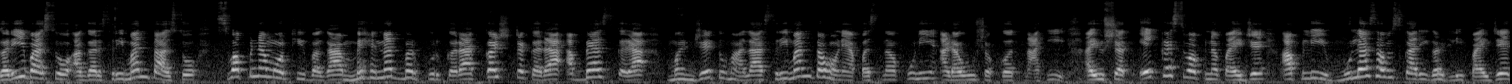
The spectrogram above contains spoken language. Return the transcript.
गरीब असो अगर श्रीमंत असो स्वप्न मोठी बघा मेहनत भरपूर करा कष्ट करा अभ्यास करा म्हणजे तुम्हाला श्रीमंत होण्यापासून कुणी अडवू शकत नाही. आयुष्यात एकच स्वप्न पाहिजे. आपली मुलं संस्कारी घडली पाहिजेत.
